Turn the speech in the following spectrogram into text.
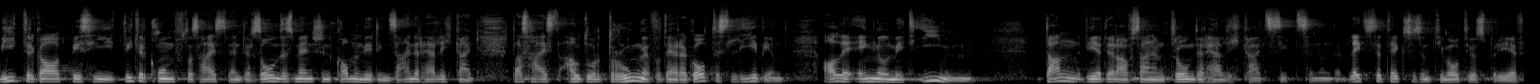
weitergeht bis hin die Wiederkunft. Das heißt, wenn der Sohn des Menschen kommen wird in seiner Herrlichkeit, das heißt auch durchdrungen von der Gottesliebe und alle Engel mit ihm dann wird er auf seinem Thron der Herrlichkeit sitzen. Und der letzte Text aus dem Timotheusbrief,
